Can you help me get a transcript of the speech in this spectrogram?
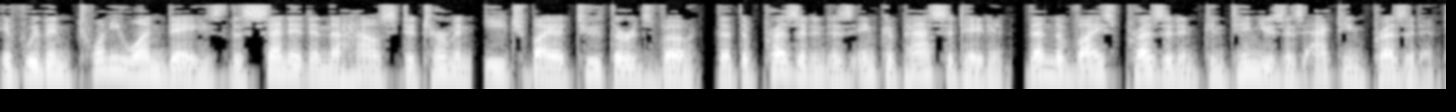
If within 21 days the Senate and the House determine, each by a two-thirds vote, that the President is incapacitated, then the Vice President continues as acting President.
